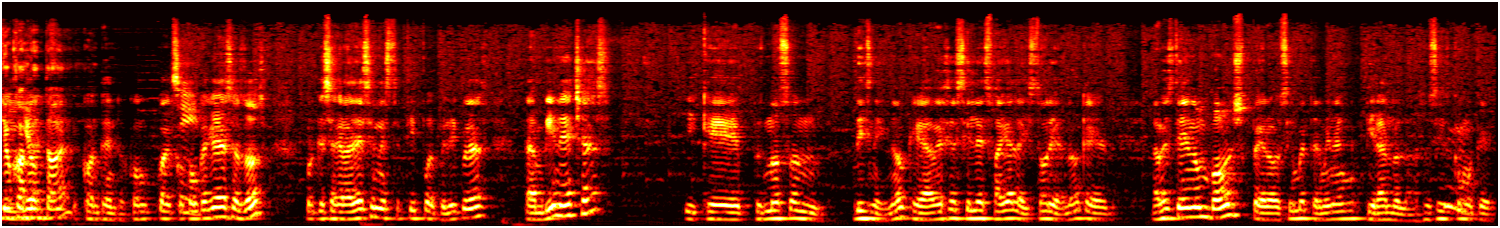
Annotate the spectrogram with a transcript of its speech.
Yo contento, ¿eh? Contento, con, cual- Sí. con cualquiera de esas dos, porque se agradecen este tipo de películas tan bien hechas y que pues no son Disney, ¿no? Que a veces sí les falla la historia, ¿no? Que a veces tienen un bunch, pero siempre terminan tirándola. O sea, sí es como que,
